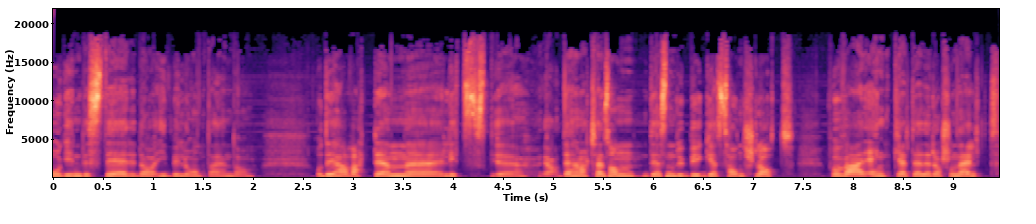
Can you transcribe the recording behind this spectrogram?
og investere da i belånt eiendom. Og det har vært en eh, litt Ja, det har vært en sånn Det som du bygger et sandslott. For hver enkelt er det rasjonelt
